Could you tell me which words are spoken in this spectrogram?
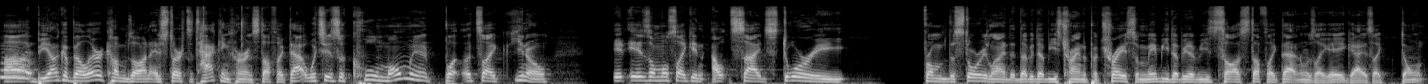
uh, Bianca Belair comes on and starts attacking her and stuff like that, which is a cool moment. But it's like you know, it is almost like an outside story from the storyline that WWE is trying to portray. So maybe WWE saw stuff like that and was like, "Hey guys, like don't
